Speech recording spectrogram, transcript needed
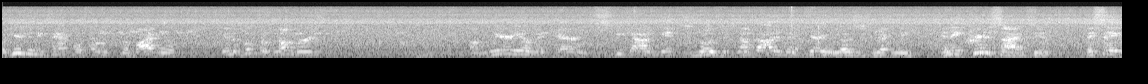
But here's an example from the Bible. In the book of Numbers, of Miriam and Aaron speak out against Moses. Now God had been appearing to Moses directly, and they criticize him. They say,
